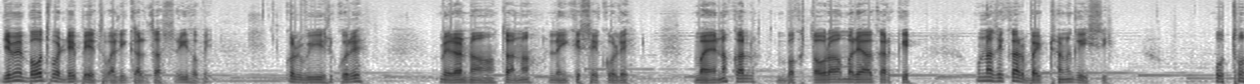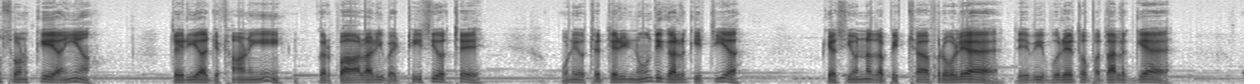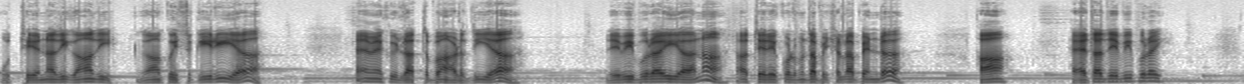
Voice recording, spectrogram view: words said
ਜਿਵੇਂ ਬਹੁਤ ਵੱਡੇ ਭੇਤ ਵਾਲੀ ਗੱਲ ਦੱਸ ਰਹੀ ਹੋਵੇ। ਕੁਲਵੀਰ ਕੁਰੇ। ਮੇਰਾ ਨਾਂ ਤਾਂ ਨਾ ਲਈ ਕਿਸੇ ਕੋਲੇ। ਮੈਂ ਨਾ ਕੱਲ ਬਖਤੌਰਾ ਮਰਿਆ ਕਰਕੇ ਉਹਨਾਂ ਦੇ ਘਰ ਬੈਠਣ ਗਈ ਸੀ। ਉੱਥੋਂ ਸੁਣ ਕੇ ਆਈ ਆਂ ਤੇਰੀ ਆ ਜਠਾਣੀ ਕਿਰਪਾਲ ਵਾਲੀ ਬੈਠੀ ਸੀ ਉੱਥੇ। ਉਹਨੇ ਉੱਥੇ ਤੇਰੀ ਨੂੰਹ ਦੀ ਗੱਲ ਕੀਤੀ ਆ ਕਿ ਅਸੀਂ ਉਹਨਾਂ ਦਾ ਪਿੱਛਾ ਫਰੋਲਿਆ ਹੈ, ਦੇਵੀ ਬੁਰੇ ਤੋਂ ਪਤਾ ਲੱਗਿਆ ਹੈ। ਉੱਥੇ ਇਹਨਾਂ ਦੀ ਗਾਂ ਦੀ, ਗਾਂ ਕੋਈ ਸਕੀਰੀ ਆ? ਐਵੇਂ ਕੋਈ ਲੱਤ ਬਾੜਦੀ ਆ? ਦੇਵੀ ਬੁਰਾ ਹੀ ਆ ਨਾ ਆ ਤੇਰੇ ਕੁੜਮ ਦਾ ਪਿਛਲਾ ਪਿੰਡ। ਹਾਂ, ਹੈ ਤਾਂ ਦੇਵੀਪੁਰਾ ਹੀ।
